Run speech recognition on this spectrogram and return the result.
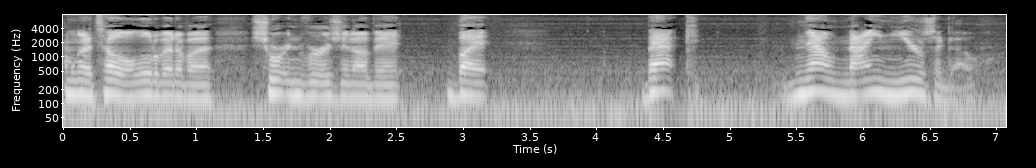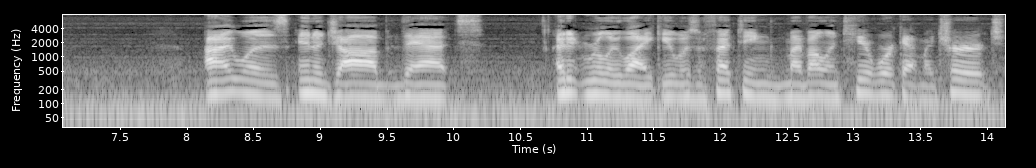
I'm going to tell a little bit of a shortened version of it. But back now nine years ago, I was in a job that I didn't really like. It was affecting my volunteer work at my church.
